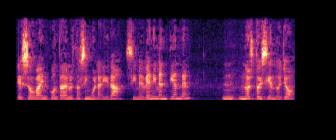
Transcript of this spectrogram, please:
eso va en contra de nuestra singularidad. Si me ven y me entienden, no estoy siendo yo.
